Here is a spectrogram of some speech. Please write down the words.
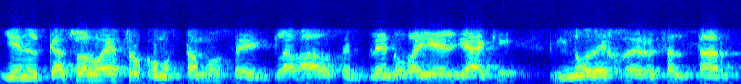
y en el caso nuestro, como estamos enclavados en pleno Valle del Yaqui, no dejo de resaltar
